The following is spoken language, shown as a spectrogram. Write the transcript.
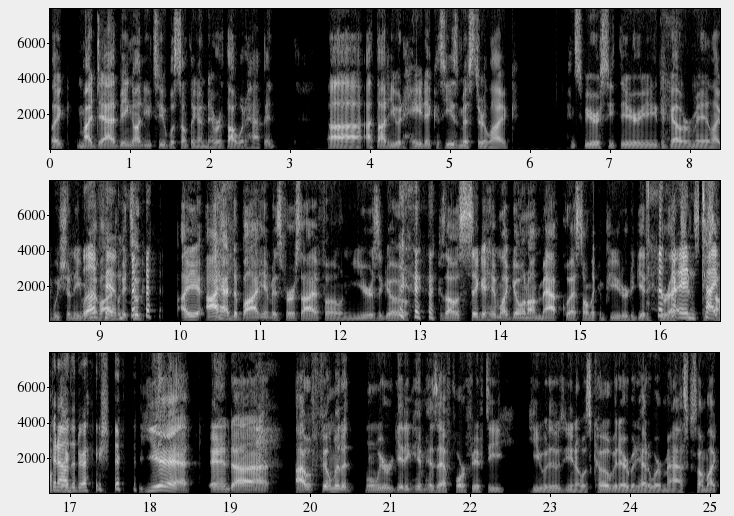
like my dad being on YouTube was something I never thought would happen. Uh, I thought he would hate it because he's Mister like conspiracy theory, the government. Like we shouldn't even Love have him. iPhone. It took I I had to buy him his first iPhone years ago because I was sick of him like going on MapQuest on the computer to get directions and to typing out the direction. yeah, and uh, I was filming it when we were getting him his F four fifty. He was, you know, it was COVID. Everybody had to wear masks. So I'm like,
